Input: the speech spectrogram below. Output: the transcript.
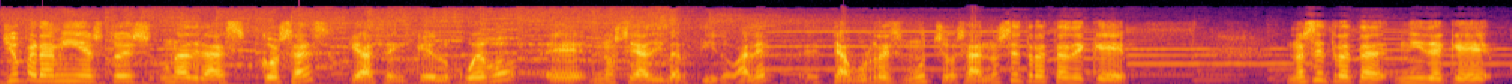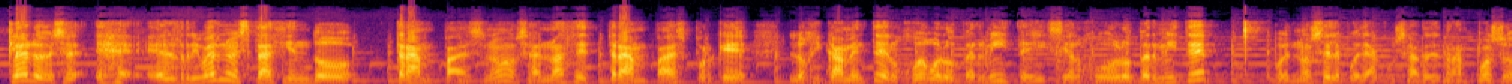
Yo para mí esto es una de las cosas que hacen que el juego eh, no sea divertido, ¿vale? Eh, te aburres mucho, o sea, no se trata de que... No se trata ni de que... Claro, el rival no está haciendo trampas, ¿no? O sea, no hace trampas porque lógicamente el juego lo permite y si el juego lo permite, pues no se le puede acusar de tramposo.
